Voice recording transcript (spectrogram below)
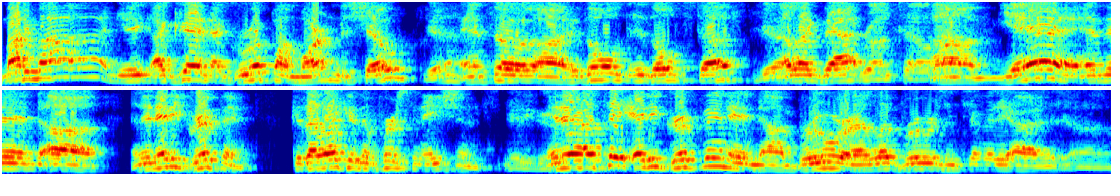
Marima. Again, I grew up on Martin the show, Yeah. and so uh, his old his old stuff. Yeah. I like that. Run. Um, yeah, and then uh, and then Eddie Griffin because I like his impersonations. There you go. And then I'd say Eddie Griffin and um, Breuer. I love Breuer's intimidate. Uh, uh,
